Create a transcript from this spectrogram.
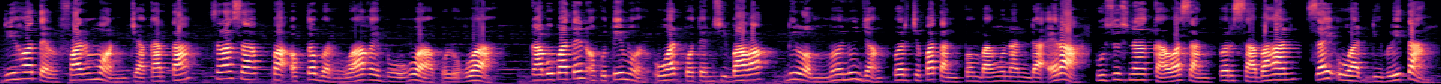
di Hotel Farmon Jakarta Selasa 4 Oktober 2022 Kabupaten Oku Timur uat potensi balak dilom menunjang percepatan pembangunan daerah, khususnya kawasan persabahan Sai Uat di Belitang,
